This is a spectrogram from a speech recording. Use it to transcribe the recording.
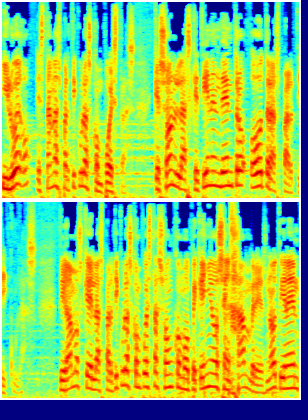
Y luego están las partículas compuestas, que son las que tienen dentro otras partículas. Digamos que las partículas compuestas son como pequeños enjambres, ¿no? Tienen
